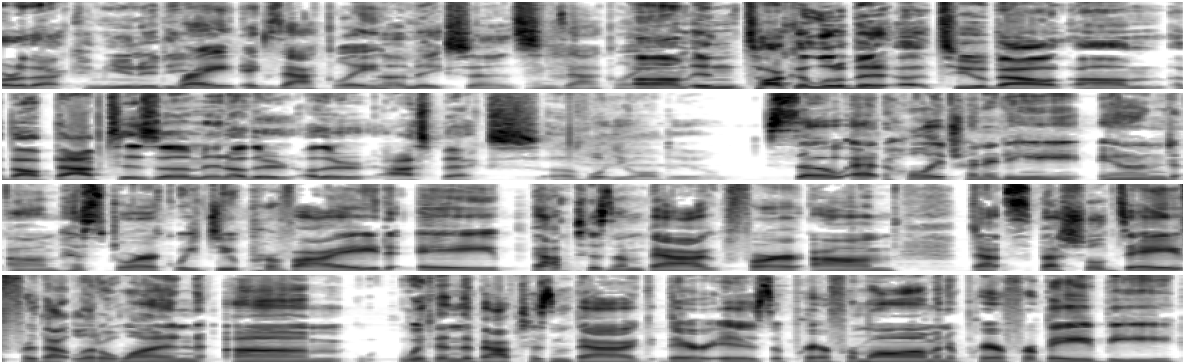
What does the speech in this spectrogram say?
part of that community. Right. Exactly. That makes sense. Exactly. Um, and talk a little bit uh, too about um, about baptism and other other aspects of what you all do. So at Holy Trinity and um, Historic, we do provide a baptism bag for um, that special day for that little one. Um, within the baptism bag, there is a prayer for mom and a prayer for baby.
